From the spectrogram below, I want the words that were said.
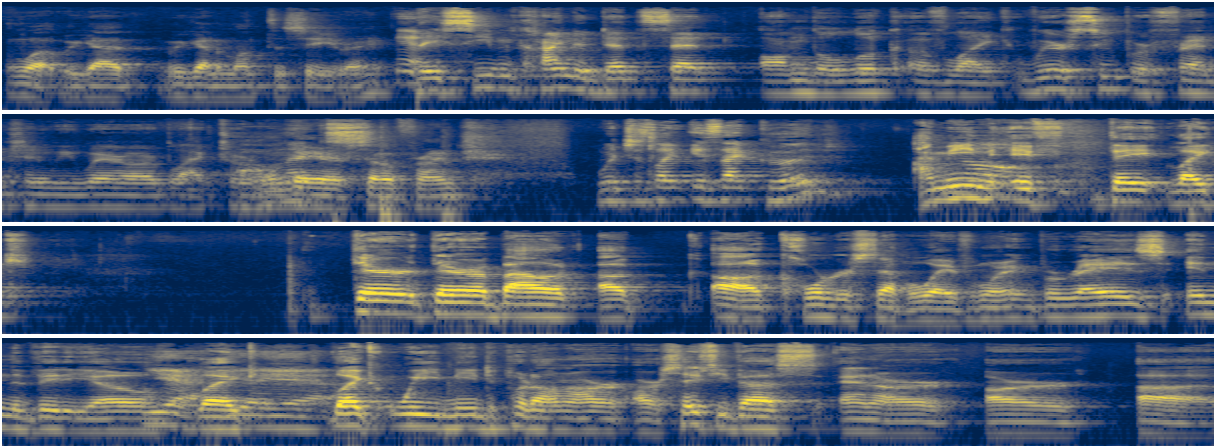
what we got we got a month to see right Yeah. They seem kind of dead set on the look of like we're super French and we wear our black oh, turtlenecks, they are so french which is like, is that good? I mean, No. if they like, they're they're about a, a quarter step away from wearing berets in the video. Yeah, like yeah, yeah. like we need to put on our our safety vests and our our uh,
